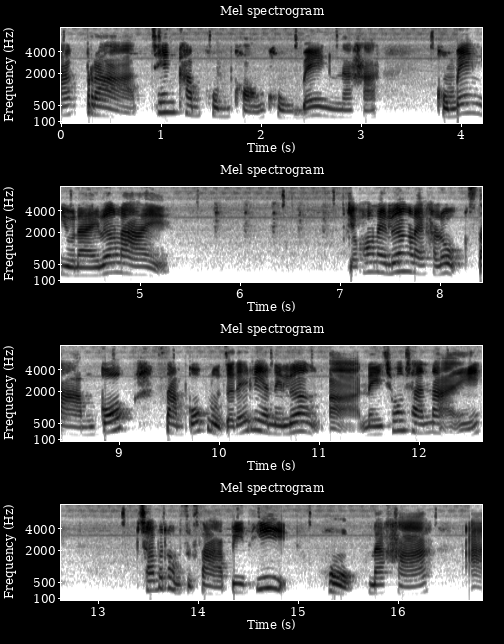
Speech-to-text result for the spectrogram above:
นักปราด เช่นคำคมของขงเบ้งนะคะขงเบ้งอยู่ในเรื่องอะไรเกี่ยวข้องในเรื่องอะไรคะลูกสามก๊กสามก๊กหนูจะได้เรียนในเรื่องอ่าในช่วงชั้นไหน ชั้นประถมศึกษาปีที่หกนะคะ อ่า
